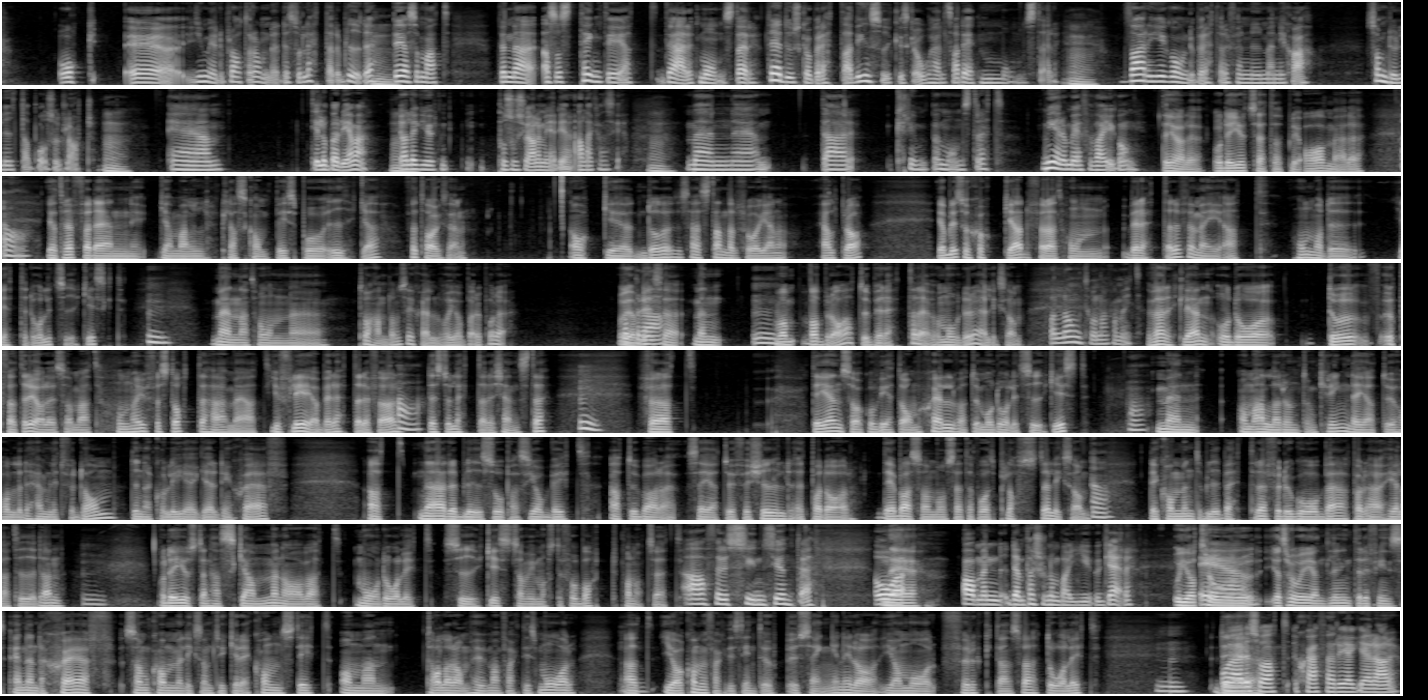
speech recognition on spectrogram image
och eh, ju mer du pratar om det, desto lättare blir det. Mm. Det är som att den där, alltså tänk dig att det är ett monster. Det du ska berätta, din psykiska ohälsa, det är ett monster. Mm. Varje gång du berättar det för en ny människa, som du litar på såklart. Mm. Eh, till att börja med. Mm. Jag lägger ut på sociala medier, alla kan se. Mm. Men eh, där krymper monstret mer och mer för varje gång. Det gör det. Och det är ju ett sätt att bli av med det. Ja. Jag träffade en gammal klasskompis på ICA för ett tag sedan. Och eh, då så här standardfrågan, är allt bra? Jag blev så chockad för att hon berättade för mig att hon mådde jättedåligt psykiskt. Mm. Men att hon eh, tog hand om sig själv och jobbade på det. Och Vad jag blev bra. så här, men Mm. vad, vad bra att du berättade, vad mode du är liksom. Vad långt hon har kommit. Verkligen, och då, då uppfattade jag det som att hon har ju förstått det här med att ju fler jag berättade för, Ja. desto lättare känns det. Mm. För att det är en sak att veta om själv att du mår dåligt psykiskt, Ja. men om alla runt omkring dig, att du håller det hemligt för dem, dina kollegor, din chef, att när det blir så pass jobbigt, att du bara säger att du är förkyld ett par dagar, det är bara som att sätta på ett plåster liksom. Ja. Det kommer inte bli bättre för du går och bär på det här hela tiden. Mm. Och det är just den här skammen av att må dåligt psykiskt som vi måste få bort på något sätt. ja, för det syns ju inte. Och, Nej, Ja, men den personen bara ljuger. och jag tror, Eh. jag tror egentligen inte det finns en enda chef som kommer liksom tycka det är konstigt om man talar om hur man faktiskt mår. Mm. Att jag kommer faktiskt inte upp ur sängen idag, jag mår fruktansvärt dåligt. Mm. Och är det så att chefen reagerar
